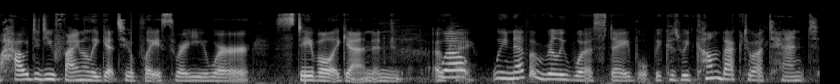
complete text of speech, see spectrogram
how did you finally get to a place where you were stable again? And Okay. Well, we never really were stable because we'd come back to our tent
